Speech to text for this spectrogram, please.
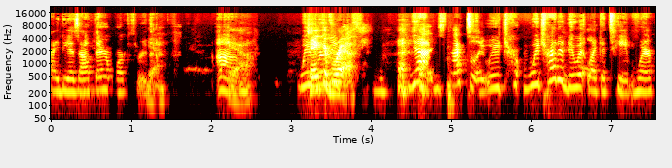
ideas out there and work through yeah. them. Um, yeah. Take really, a breath. yeah, exactly. We tr- we try to do it like a team where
